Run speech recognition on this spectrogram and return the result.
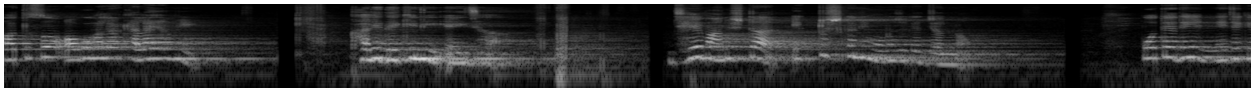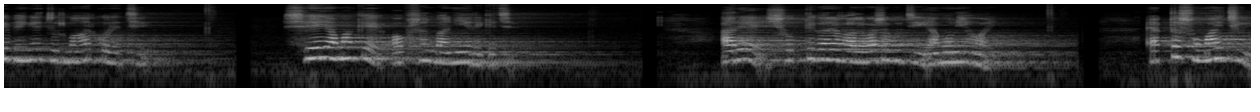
অথচ অবহেলার খেলায় আমি। খালি দেখিনি এই ঝা। যে মানুষটা একটুখানি মনোযোগের জন্য প্রতিদিন নিজেকে ভেঙে চুরমার করেছে সেই আমাকে অপশন বানিয়ে রেখেছে। আরে সত্যিকারের ভালোবাসা বুঝি এমনই হয়। একটা সময় ছিল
